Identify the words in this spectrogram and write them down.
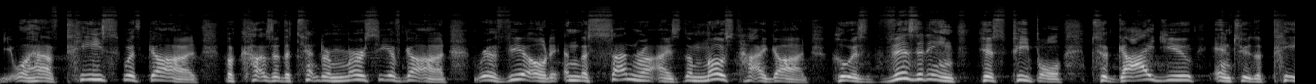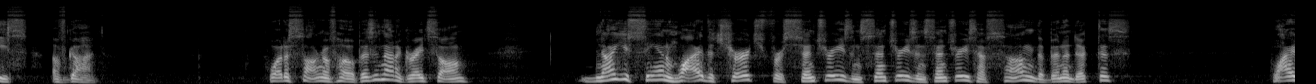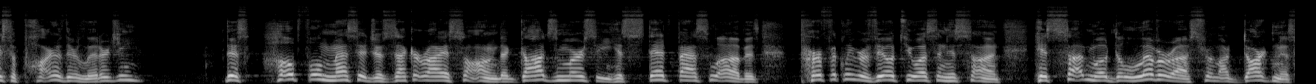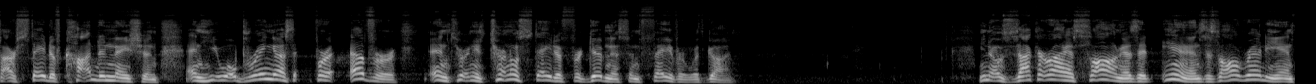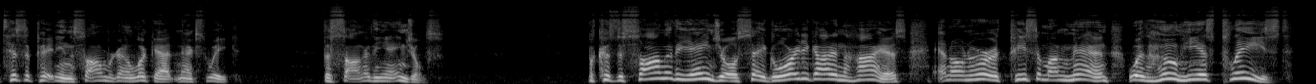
You will have peace with God because of the tender mercy of God revealed in the sunrise, the Most High God, who is visiting his people to guide you into the peace of God. What a song of hope. Isn't that a great song? Now you're seeing why the church for centuries and centuries and centuries have sung the Benedictus? Why is a part of their liturgy? this hopeful message of Zechariah's song that God's mercy, his steadfast love is perfectly revealed to us in his son. His son will deliver us from our darkness, our state of condemnation, and he will bring us forever into an eternal state of forgiveness and favor with God. You know, Zechariah's song as it ends is already anticipating the song we're going to look at next week the song of the angels. Because the song of the angels say, Glory to God in the highest, and on earth peace among men with whom he is pleased.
